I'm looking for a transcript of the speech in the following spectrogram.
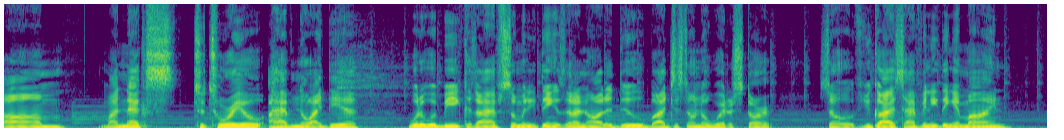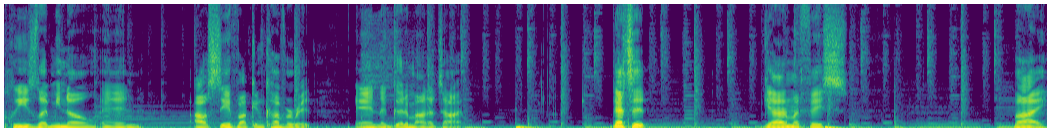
Um, my next tutorial, I have no idea what it would be because I have so many things that I know how to do, but I just don't know where to start. So if you guys have anything in mind, please let me know and I'll see if I can cover it in a good amount of time. That's it. Get out of my face. Bye.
